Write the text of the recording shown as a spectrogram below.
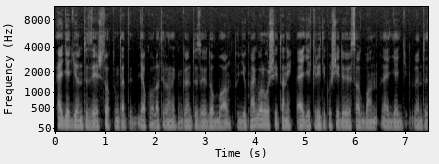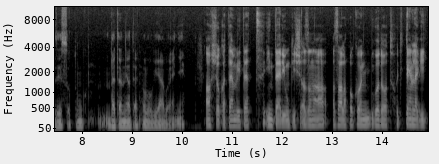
egy-egy öntözést szoktunk, tehát gyakorlatilag nekünk öntöző dobbal tudjuk megvalósítani. Egy-egy kritikus időszakban egy-egy öntözést szoktunk betenni a technológiába, ennyi a sokat említett interjúnk is azon a, az alapokon nyugodott, hogy tényleg így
